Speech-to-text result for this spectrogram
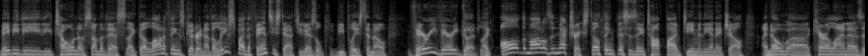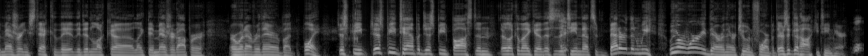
maybe the the tone of some of this, like the, a lot of things good right now. The Leafs, by the fancy stats, you guys will be pleased to know, very very good. Like all the models and metrics, still think this is a top five team in the NHL. I know uh, Carolina is a measuring stick, they they didn't look uh, like they measured up or or whatever there, but boy, just beat just beat Tampa, just beat Boston. They're looking like uh this is a team that's better than we we were worried there when they were two and four. But there's a good hockey team here. Well,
